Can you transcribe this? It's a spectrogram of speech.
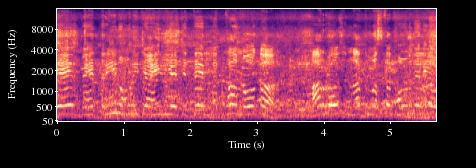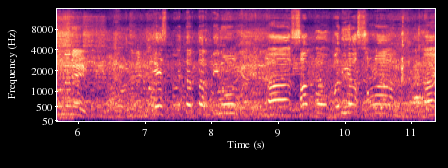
ਇਹ ਬਿਹਤਰੀਨ ਹੋਣੀ ਚਾਹੀਦੀ ਹੈ, ਜਿੱਥੇ ਲੱਖਾਂ ਲੋਕ ਹਰ ਰੋਜ਼ ਨਤਮਸਤਕ ਹੋਣ ਦੇ ਲਈ ਆਉਂਦੇ ਨੇ। ਇਸ ਪਵਿੱਤਰ ਧਰਤੀ ਨੂੰ ਸਭ ਤੋਂ ਵਧੀਆ ਸੋਹਣਾ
